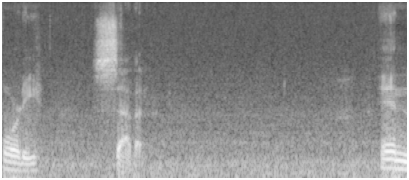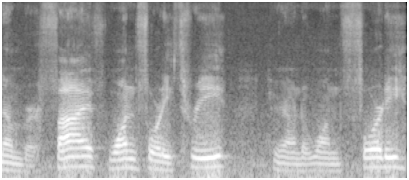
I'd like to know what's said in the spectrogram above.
47. In number 5, 143 can be rounded to 140.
